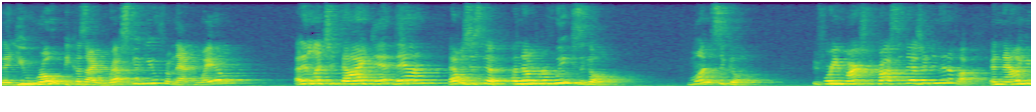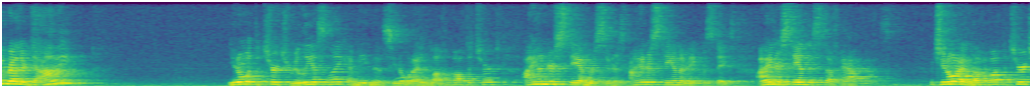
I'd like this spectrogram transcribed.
that you wrote because I rescued you from that whale? I didn't let you die dead then. That was just a, a number of weeks ago, months ago, before you marched across the desert to Nineveh. And now you'd rather die? You know what the church really is like? I mean this. You know what I love about the church? I understand we're sinners. I understand I make mistakes. I understand this stuff happens. But you know what I love about the church?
